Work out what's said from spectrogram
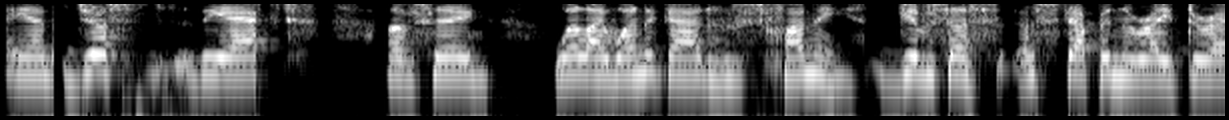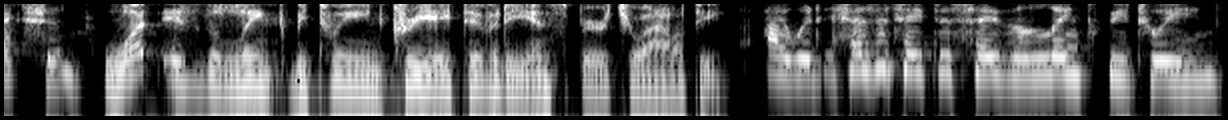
And just the act of saying, well, I want a God who's funny, gives us a step in the right direction. What is the link between creativity and spirituality? I would hesitate to say the link between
